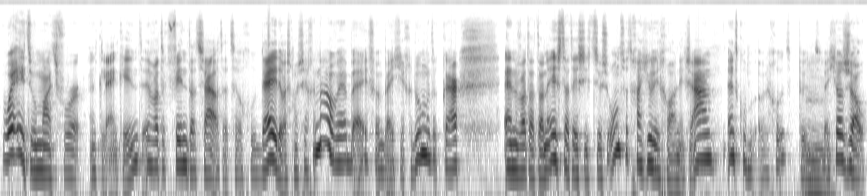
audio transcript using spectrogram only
way too much voor een klein kind. En wat ik vind dat zij altijd heel goed deden, was gewoon zeggen, nou, we hebben even een beetje gedoe met elkaar. En wat dat dan is, dat is iets tussen ons, dat gaat jullie gewoon niks aan. En het komt wel weer goed, punt. Weet je wel, zo.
